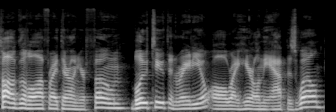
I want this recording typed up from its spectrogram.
Toggle it off right there on your phone. Bluetooth and radio, all right here on the app as well.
